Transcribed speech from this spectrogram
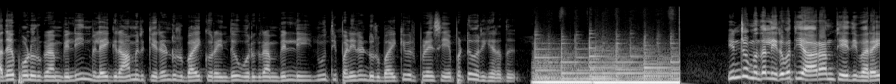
அதேபோல் ஒரு கிராம் வெள்ளியின் விலை கிராமிற்கு இரண்டு ரூபாய் குறைந்து ஒரு கிராம் வெள்ளி நூற்றி பன்னிரெண்டு ரூபாய்க்கு விற்பனை செய்யப்பட்டு வருகிறது. இன்று முதல் இருபத்தி ஆறாம் தேதி வரை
